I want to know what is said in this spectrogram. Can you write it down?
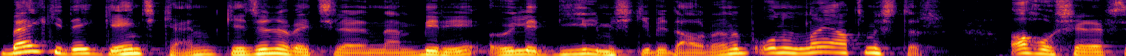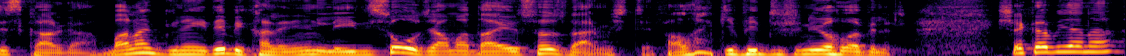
Belki de gençken gece nöbetçilerinden biri öyle değilmiş gibi davranıp onunla yatmıştır. Ah o şerefsiz karga bana güneyde bir kalenin lady'si olacağıma dair söz vermişti falan gibi düşünüyor olabilir. Şaka bir yana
